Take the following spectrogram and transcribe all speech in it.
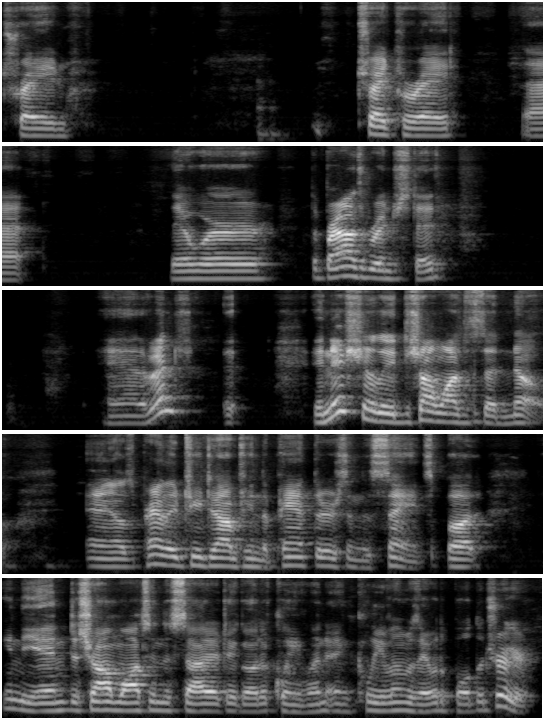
trade trade parade that there were the Browns were interested, and eventually Initially, Deshaun Watson said no, and it was apparently between time between the Panthers and the Saints. But in the end, Deshaun Watson decided to go to Cleveland, and Cleveland was able to pull the trigger.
